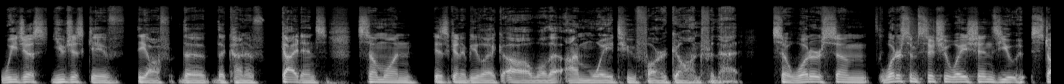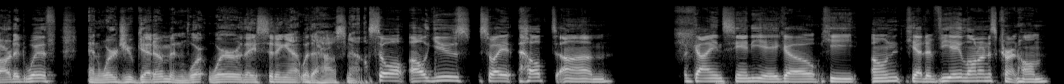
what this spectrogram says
we just you just gave the off the the kind of guidance someone is going to be like oh well that I'm way too far gone for that. So what are some what are some situations you started with and where'd you get them and wh- where are they sitting at with a house now? So I'll, I'll use. So I helped um, a guy in San Diego. He owned. He had a VA loan on his current home,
